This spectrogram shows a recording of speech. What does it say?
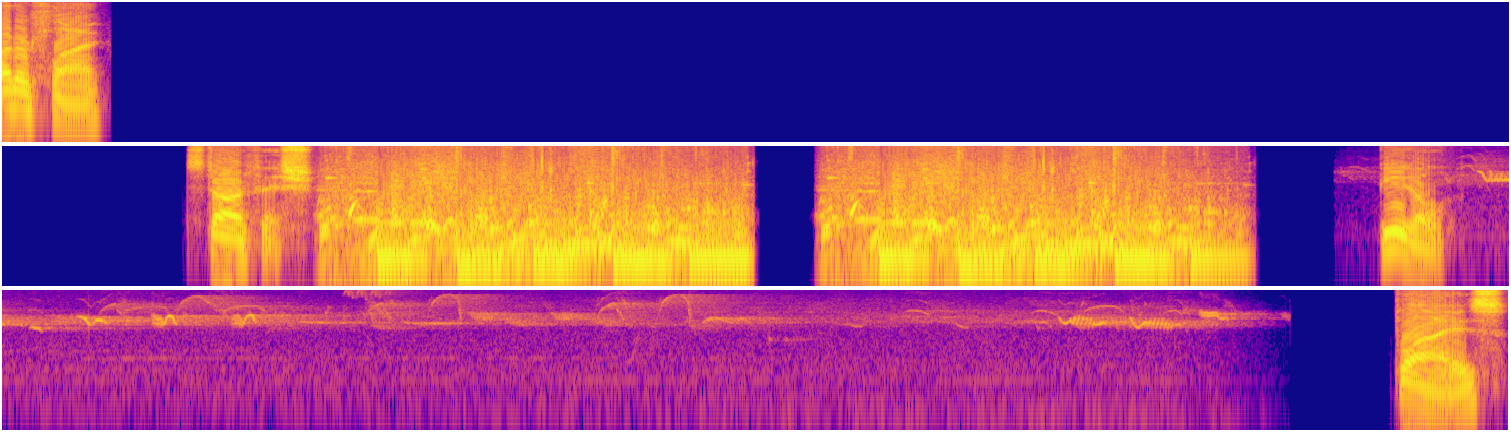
Butterfly. Starfish. Beetle. Flies.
